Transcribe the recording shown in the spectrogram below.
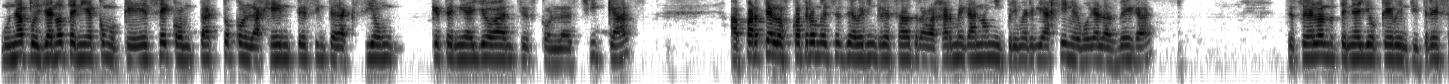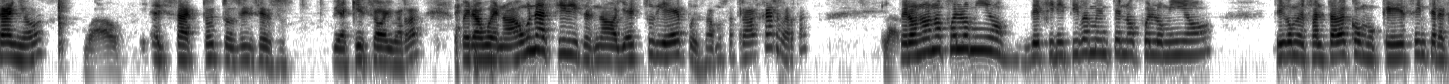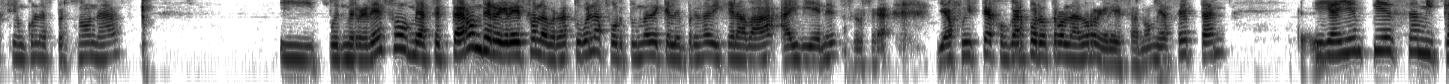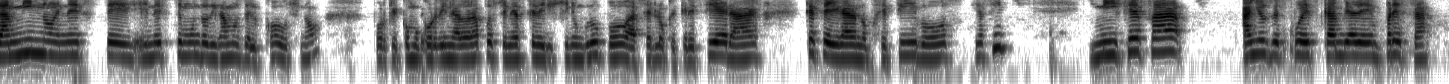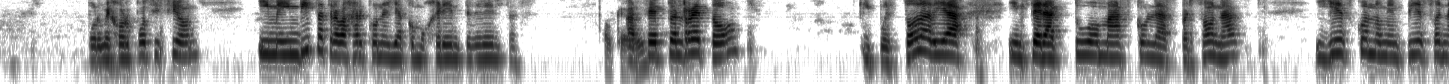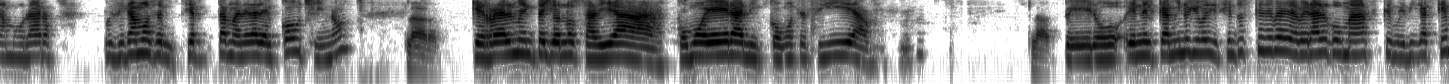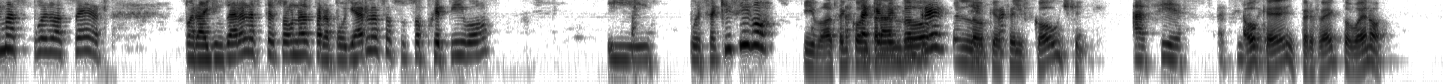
Una, pues ya no tenía como que ese contacto con la gente, esa interacción que tenía yo antes con las chicas. Aparte, a los cuatro meses de haber ingresado a trabajar, me gano mi primer viaje y me voy a Las Vegas. Te estoy hablando, tenía yo que 23 años. Wow. Exacto, entonces dices, de aquí soy, ¿verdad? Pero bueno, aún así dices, no, ya estudié, pues vamos a trabajar, ¿verdad? Pero no, no fue lo mío, definitivamente no fue lo mío. Digo, me faltaba como que esa interacción con las personas. Y pues me regreso, me aceptaron de regreso, la verdad, tuve la fortuna de que la empresa dijera, va, ahí vienes, o sea, ya fuiste a jugar por otro lado, regresa, ¿no? Me aceptan. Y ahí empieza mi camino en este, en este mundo, digamos, del coach, ¿no? Porque como coordinadora pues tenías que dirigir un grupo, hacer lo que creciera, que se llegaran objetivos y así. Mi jefa años después cambia de empresa por mejor posición y me invita a trabajar con ella como gerente de ventas. Acepto el reto y pues todavía interactúo más con las personas y es cuando me empiezo a enamorar, pues digamos en cierta manera del coaching, ¿no? Claro que realmente yo no sabía cómo era ni cómo se hacía. Claro. Pero en el camino yo iba diciendo, es que debe de haber algo más que me diga, ¿qué más puedo hacer para ayudar a las personas, para apoyarlas a sus objetivos. Y pues aquí sigo. Y vas encontrando lo, que es el coaching. Así es. Así ok, perfecto. Bueno,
